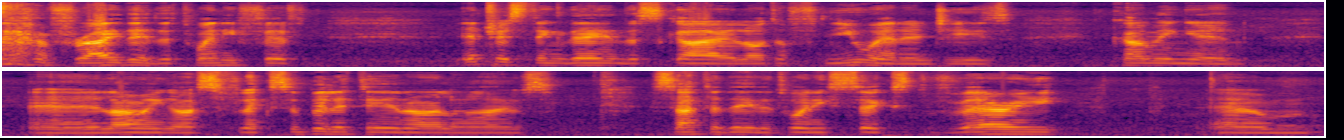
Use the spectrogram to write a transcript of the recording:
Friday the 25th, interesting day in the sky, a lot of new energies coming in, uh, allowing us flexibility in our lives. Saturday the 26th, very um,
